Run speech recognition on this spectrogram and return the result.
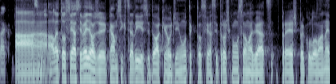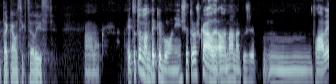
Tak, A, ale to si asi vedel, že kam si chcel ísť, do akého gymu, tak to si asi trošku musel mať viac prešpekulované, tak kam si chcel ísť. Áno. Aj toto mám také voľnejšie troška, ale, ale mám akože mm, v hlave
